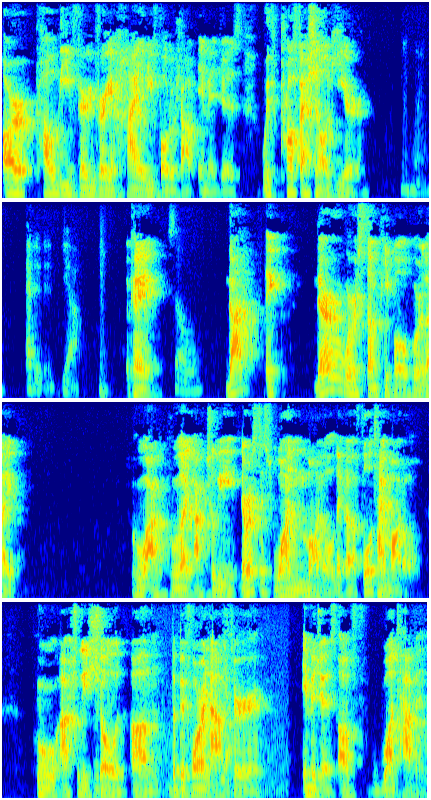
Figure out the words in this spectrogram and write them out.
are probably very very highly photoshopped images with professional gear. Mhm. edited yeah Okay, so that like there were some people who were like who are who like actually there was this one model like a full-time model who actually showed um the before and after images of what happened.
